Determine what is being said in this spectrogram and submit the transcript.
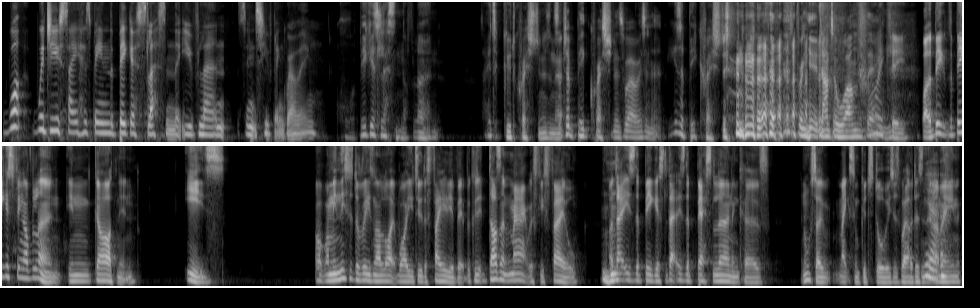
What would you say has been the biggest lesson that you've learned since you've been growing? Oh, biggest lesson I've learned. It's a good question, isn't it? Such a big question as well, isn't it? it is a big question. Bringing it down to one thing. Well, the big, the biggest thing I've learned in gardening is, oh, I mean, this is the reason I like why you do the failure bit because it doesn't matter if you fail. Like, mm-hmm. that is the biggest, that is the best learning curve, and also make some good stories as well, doesn't Yeah. it? I mean,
